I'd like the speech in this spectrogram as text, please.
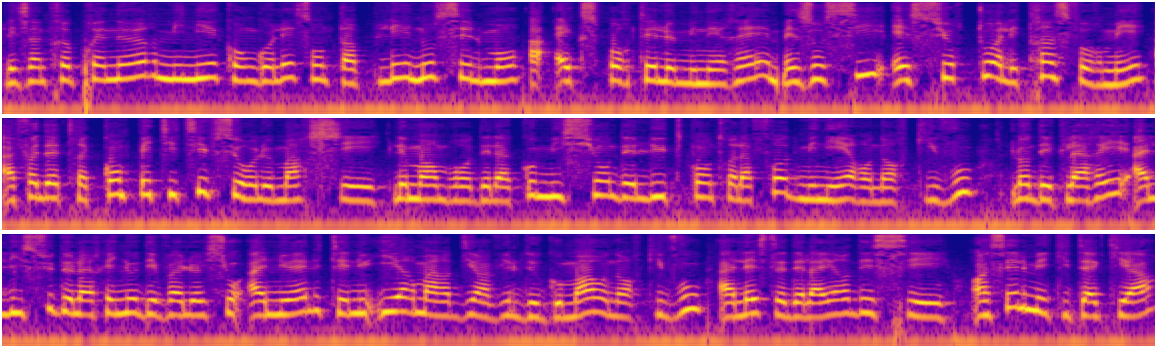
Les entrepreneurs miniers congolais sont appelés non seulement à exporter le minerai, mais aussi et surtout à les transformer afin d'être compétitifs sur le marché. Les membres de la commission de lutte contre la fraude minière au Nord Kivu l'ont déclaré à l'issue de la réunion d'évaluation annuelle tenue hier mardi en ville de Goma au Nord Kivu à l'est de la RDC. Anselme Kitakia,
